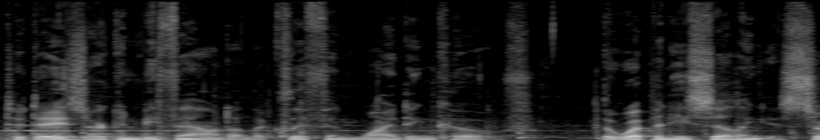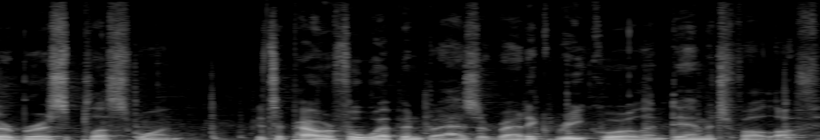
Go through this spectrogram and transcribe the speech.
Today's Xur can be found on the cliff in Winding Cove. The weapon he's selling is Cerberus Plus One. It's a powerful weapon but has erratic recoil and damage fall off.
